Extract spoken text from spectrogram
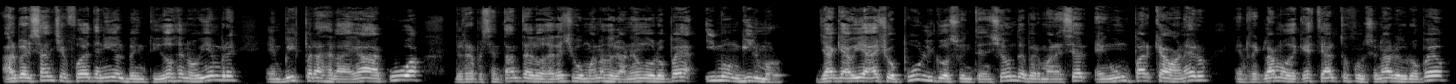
Albert Sánchez fue detenido el 22 de noviembre en vísperas de la llegada a Cuba del representante de los derechos humanos de la Unión Europea, Imon Gilmore, ya que había hecho público su intención de permanecer en un parque habanero en reclamo de que este alto funcionario europeo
